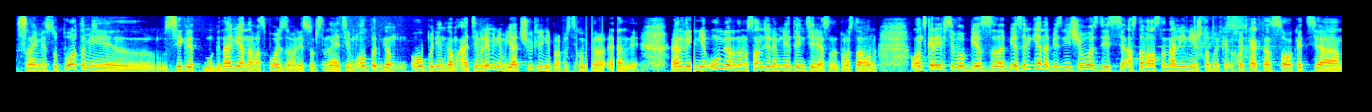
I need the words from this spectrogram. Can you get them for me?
своими суппортами, Секрет мгновенно воспользовались, собственно, этим опенингом, опенингом, а тем временем я чуть ли не пропустил умер Энви. Энви не умер, но на самом деле мне это интересно, просто он, он скорее всего, без, без регена, без ничего здесь оставался на линии, чтобы хоть как-то сокать э,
